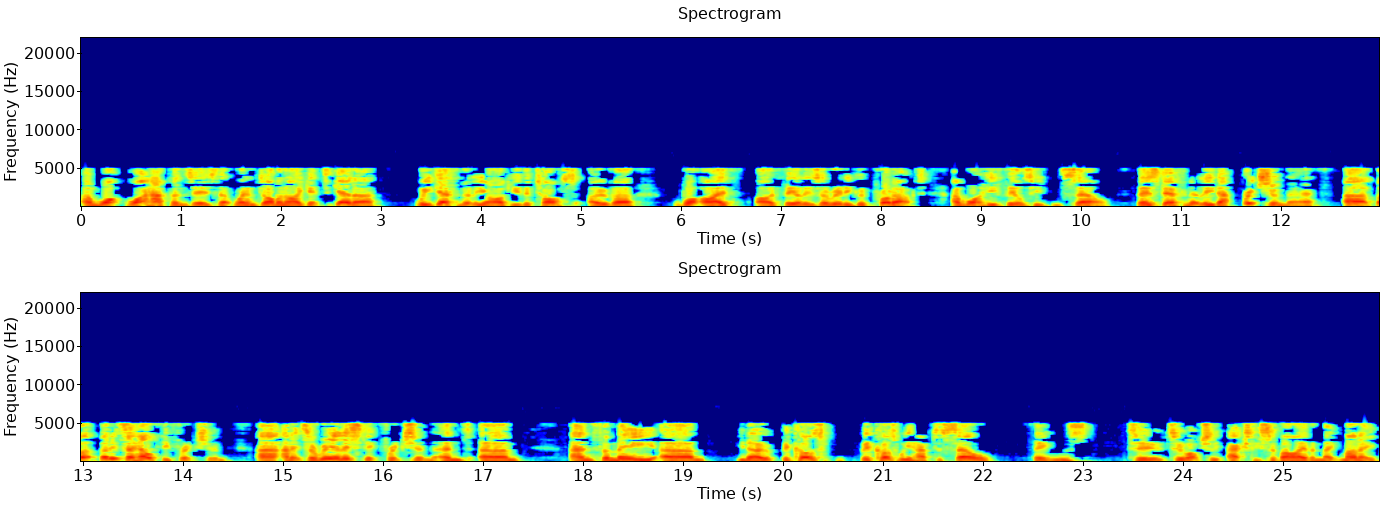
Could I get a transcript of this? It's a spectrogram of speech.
And what, what happens is that when Dom and I get together, we definitely argue the toss over what I, I feel is a really good product and what he feels he can sell. There's definitely that friction there, uh, but, but it's a healthy friction uh, and it's a realistic friction. And um, and for me, um, you know, because because we have to sell things to to actually actually survive and make money,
